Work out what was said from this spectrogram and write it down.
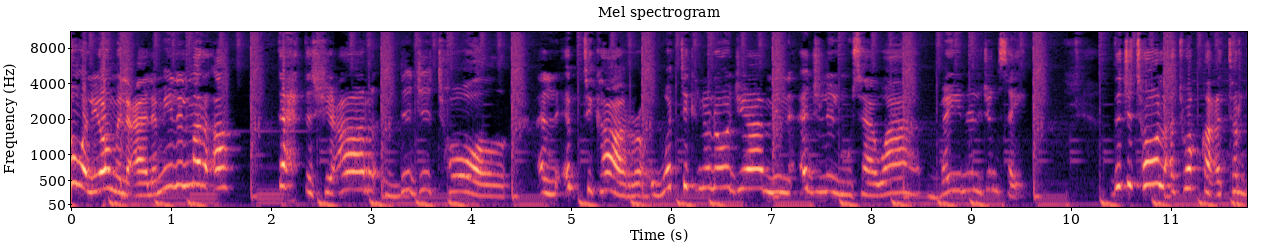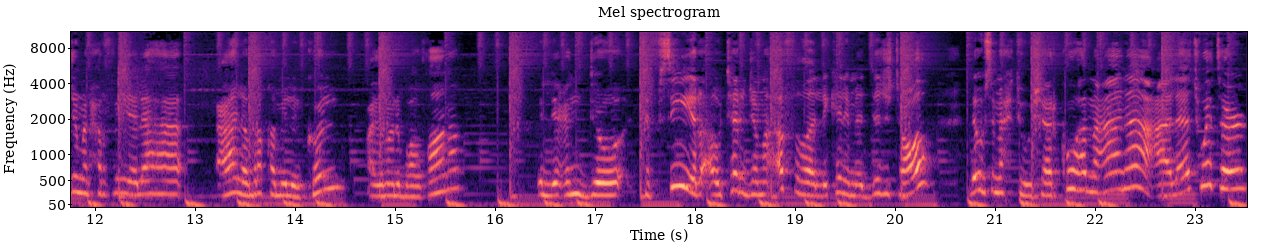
هو اليوم العالمي للمرأة. تحت شعار DigitALL الابتكار والتكنولوجيا من أجل المساواة بين الجنسين. DigitALL أتوقع الترجمة الحرفية لها عالم رقمي للكل إذا ما نبغى غلطانة اللي عنده تفسير أو ترجمة أفضل لكلمة DigitALL لو سمحتوا شاركوها معنا على تويتر.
